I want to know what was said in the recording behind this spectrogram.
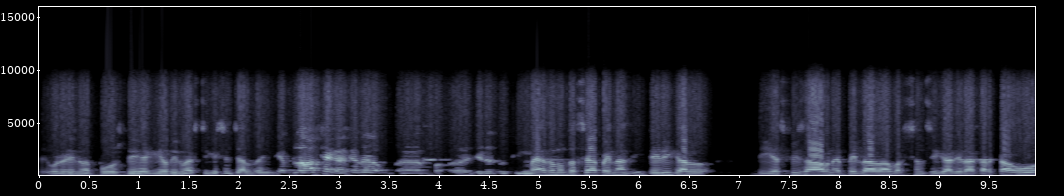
ਤੇ ਉਹ ਜਿਹੜੀ ਪੋਸਟ ਦੀ ਹੈਗੀ ਉਹਦੀ ਇਨਵੈਸਟੀਗੇਸ਼ਨ ਚੱਲ ਰਹੀ ਹੈ। ਇਹ ਬਲਾਸਟ ਹੈਗਾ ਕਹਿੰਦਾ ਜਿਹੜਾ ਤੁਸੀਂ ਮੈਂ ਤੁਹਾਨੂੰ ਦੱਸਿਆ ਪਹਿਲਾਂ ਜੀ ਜਿਹੜੀ ਗੱਲ ਡੀਐਸਪੀ ਸਾਹਿਬ ਨੇ ਪਹਿਲਾਂ ਦਾ ਵਰਸ਼ਨ ਸੀਗਾ ਜਿਹੜਾ ਕਰਕਾ ਉਹ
